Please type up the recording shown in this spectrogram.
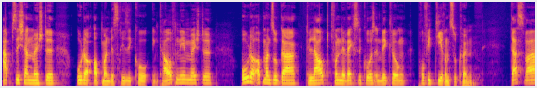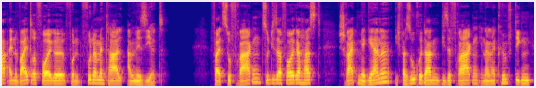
absichern möchte oder ob man das Risiko in Kauf nehmen möchte oder ob man sogar glaubt, von der Wechselkursentwicklung profitieren zu können. Das war eine weitere Folge von Fundamental analysiert. Falls du Fragen zu dieser Folge hast, schreib mir gerne. Ich versuche dann, diese Fragen in einer künftigen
